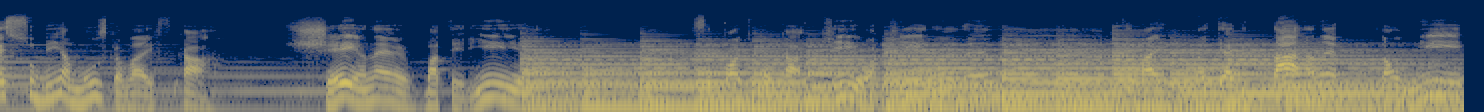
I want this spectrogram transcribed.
vai subir a música, vai ficar cheia, né? Bateria. Você pode tocar aqui ou aqui, né? Porque vai, vai ter a guitarra, né? Então Mi,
